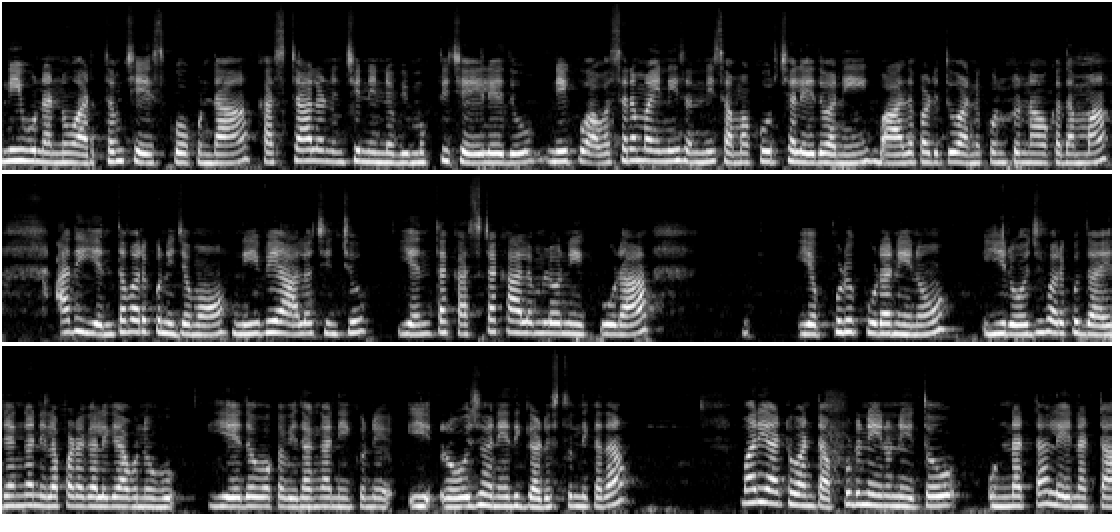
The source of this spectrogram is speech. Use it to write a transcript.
నీవు నన్ను అర్థం చేసుకోకుండా కష్టాల నుంచి నిన్ను విముక్తి చేయలేదు. నీకు అవసరమైన అన్ని సమకూర్చలేదు అని బాధపడుతూ అనుకుంటున్నావు కదమ్మా. అది ఎంతవరకు నిజమో నీవే ఆలోచించు. ఎంత కష్టకాలంలో నీ కూడా ఎప్పుడు కూడా నేను ఈ రోజు వరకు ధైర్యంగా నిలబడగలిగావు నువ్వు. ఏదో ఒక విధంగా నీకు ఈ రోజు అనేది గడుస్తుంది కదా. మరి అటువంటి అప్పుడు నేను నీతో ఉన్నట్టా లేనట్టా?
